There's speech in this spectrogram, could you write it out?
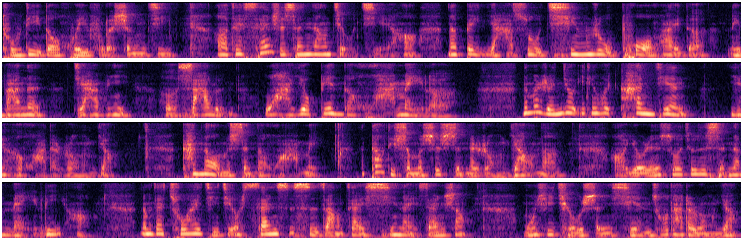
土地都恢复了生机啊，在三十三章九节哈，那被亚述侵入破坏的黎巴嫩、加密和沙伦，哇，又变得华美了。那么人就一定会看见耶和华的荣耀，看到我们神的华美。那到底什么是神的荣耀呢？啊，有人说就是神的美丽哈。那么在出埃及记三十四章，在西乃山上，摩西求神显出他的荣耀。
